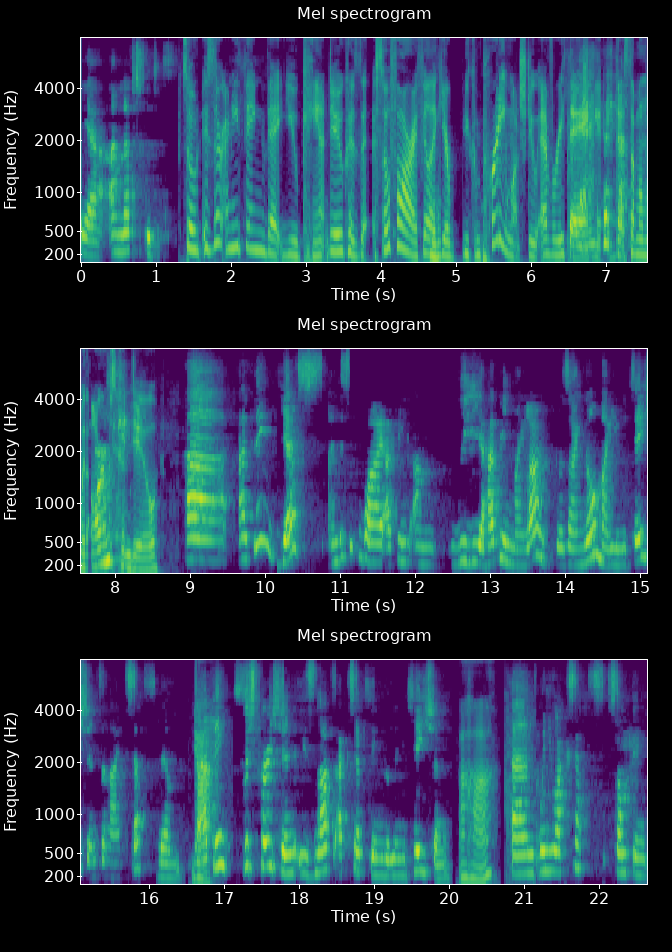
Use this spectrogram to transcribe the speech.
Yeah, I'm left-footed. So is there anything that you can't do cuz so far I feel like you're you can pretty much do everything that someone with arms can do. Uh, I think yes, and this is why I think I'm really happy in my life because I know my limitations and I accept them. Yeah. I think frustration is not accepting the limitation. Uh-huh. And when you accept something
